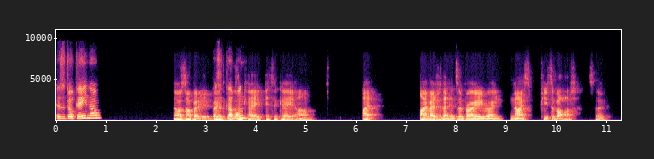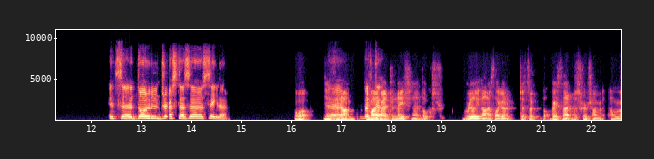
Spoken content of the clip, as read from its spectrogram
Is it okay now? No, it's not. But it, but Has it, it come it's on? okay. It's okay. Um, I I imagine that it's a very very nice piece of art. So It's a doll dressed as a sailor. well, yeah, and Um, I'm in my imagination it looks really nice. Like uh, just a, based on that description, I'm I'm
